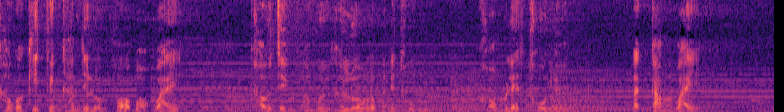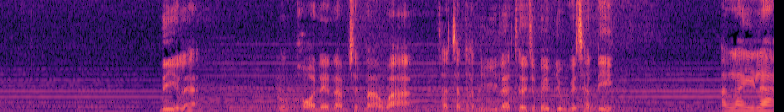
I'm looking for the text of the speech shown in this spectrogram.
เขาก็คิดถึงคำที่หลวงพ่อบอกไว้ เขาจึงเอามือเขาล้วงลงไปในถุงของเมล็ดถั่วเหลือง และกำไว้ นี่แหละ หลวงพ่อแนะนำฉันมาว่า ถ้าฉันทำอย่างนี้แล้วเธอจะไม่ยุ่งกับฉันอีก อะไรล่ะ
